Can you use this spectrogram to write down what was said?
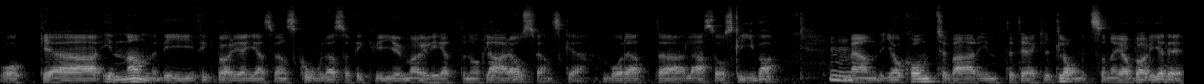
Och eh, innan vi fick börja i en svensk skola så fick vi ju möjligheten att lära oss svenska. Både att eh, läsa och skriva. Mm. Men jag kom tyvärr inte tillräckligt långt så när jag började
